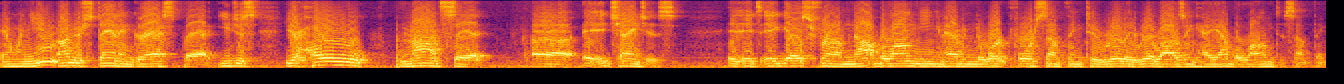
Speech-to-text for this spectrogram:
And when you understand and grasp that, you just your whole mindset uh, it, changes. It, it, goes from not belonging and having to work for something to really realizing, hey, I belong to something.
